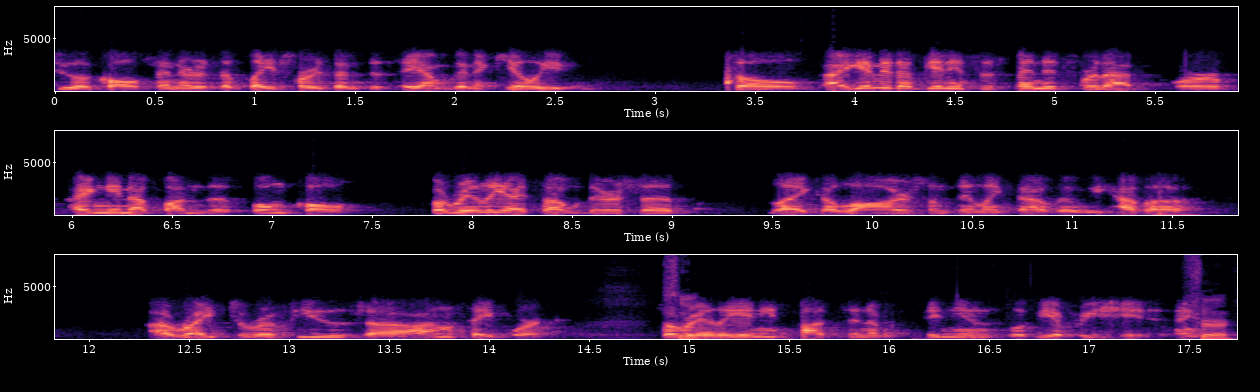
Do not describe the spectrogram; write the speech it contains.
to a call center, it's a place for them to say I'm going to kill you. So I ended up getting suspended for that for hanging up on the phone call. But really, I thought there's a like a law or something like that that we have a a right to refuse uh, unsafe work. So, So- really, any thoughts and opinions would be appreciated. Thank you. Sure,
